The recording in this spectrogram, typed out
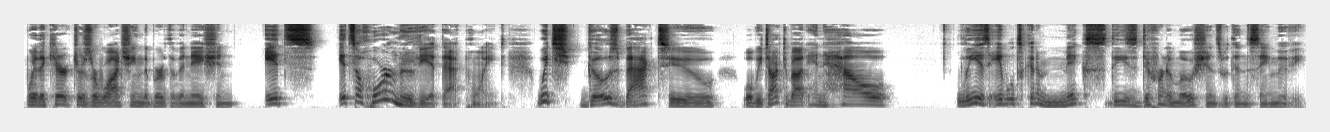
where the characters are watching The Birth of a Nation, it's it's a horror movie at that point, which goes back to what we talked about and how Lee is able to kind of mix these different emotions within the same movie.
